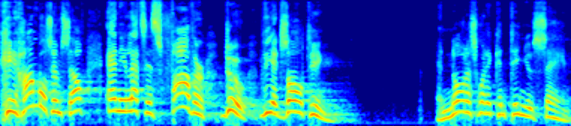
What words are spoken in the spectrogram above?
He humbles himself and he lets his Father do the exalting. And notice what it continues saying.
